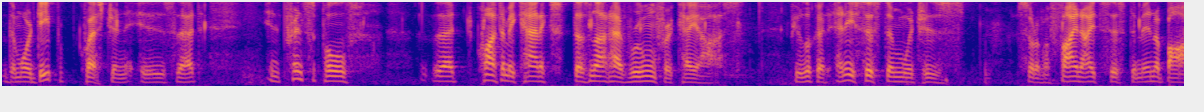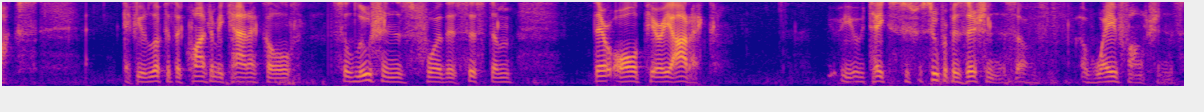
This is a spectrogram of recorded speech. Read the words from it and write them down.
The more deep question is that in principle, that quantum mechanics does not have room for chaos. If you look at any system which is sort of a finite system in a box, if you look at the quantum mechanical solutions for this system, they're all periodic. You take superpositions of, of wave functions,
